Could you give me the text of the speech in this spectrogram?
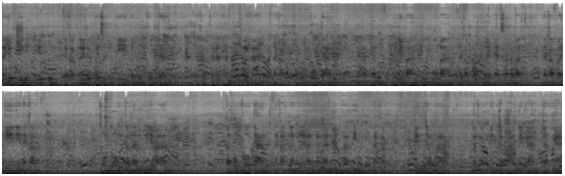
นายกนินิตเกียรติคุณนะครับนายกเทศมนตรีตำบลโคกจาม นะครับคณะท่านผู้บริหารนะครับตำบลโคกจามนะครับท่านผู้ใหญ่บ้านทุกหมู่บ้านนะครับผู้ช่วยแพทย์สารวัตรนะครับ วันนี้เนี่ยนะครับชมรมกำนันผู้ใหญ่บ้านตำบลโคกจานนะครับนำโดยท่านกำนันยุพาพินนะครับ เป็นเจ้าภาพนะครับเป็นเจ้าภาพในการจัดงาน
